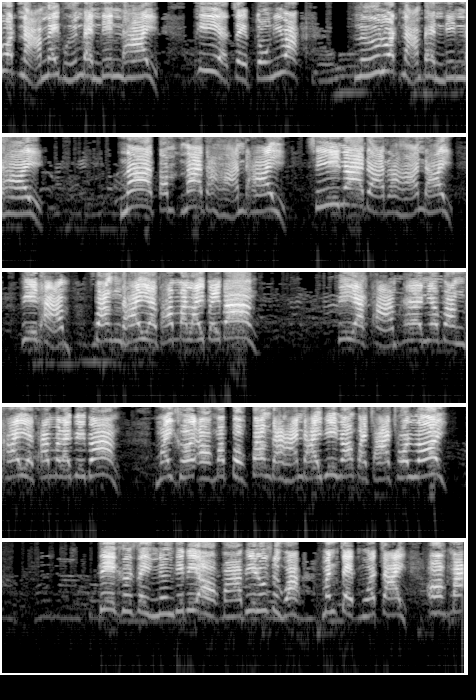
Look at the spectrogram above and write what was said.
ลวดหนามในผืนแผ่นดินไทย พี่อะเจ็บตรงที่ว่าลื้อลวดหนามแผ่นดินไทย หน้าตำหน้าทหารไทย ชี้หน้าด่าทหารไทย พี่ถามฝั่งไทยอะทำอะไรไปบ้าง พี่อยากถามแค่เนี้ยฝั่งไทยอะทำอะไรไปบ้าง ไม่เคยออกมาปกป้องทหารไทยพี่น้องประชาชนเลยนี่คือสิ่งหนึ่งที่พี่ออกมา พี่รู้สึกว่ามันเจ็บหัวใจออกมา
